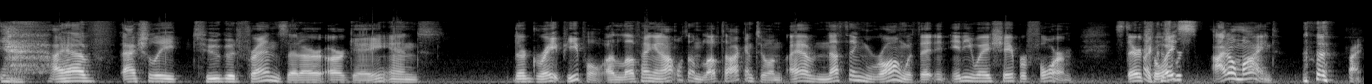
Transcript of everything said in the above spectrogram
I have actually two good friends that are are gay, and they're great people. I love hanging out with them, love talking to them. I have nothing wrong with it in any way, shape, or form. It's their Right, choice. I don't mind. right.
